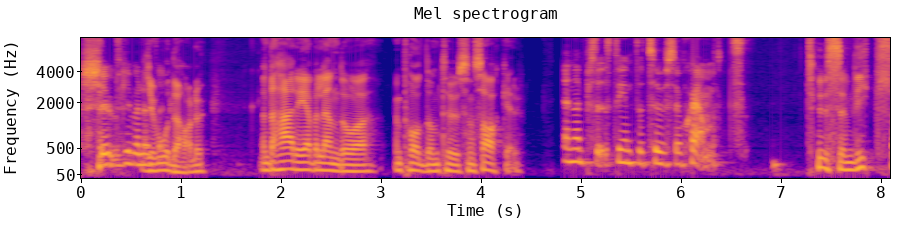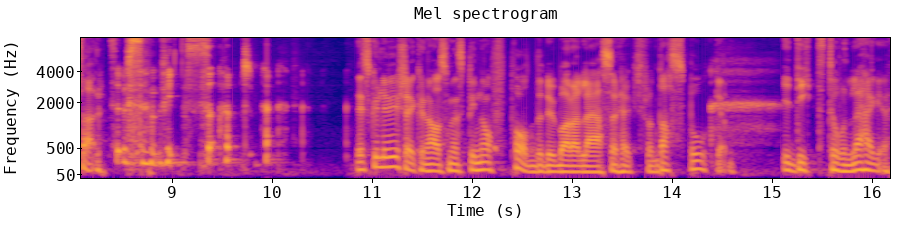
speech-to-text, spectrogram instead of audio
20 minuter. Jo, det har du. Men det här är väl ändå en podd om tusen saker? Eh, Nej, precis. Det är inte tusen skämt, Tusen vitsar? tusen vitsar. Det skulle vi i och för sig kunna ha som en spin-off-podd där du bara läser högt från dassboken. I ditt tonläge.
